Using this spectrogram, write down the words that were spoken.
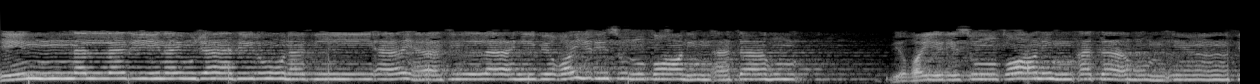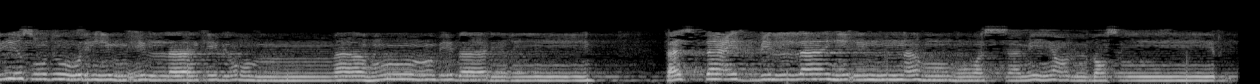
إن الذين يجادلون في آيات الله بغير سلطان أتاهم بغير سلطان أتاهم إن في صدورهم إلا كبر ما هم ببالغيه. فاستعذ بالله إنه هو السميع البصير.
